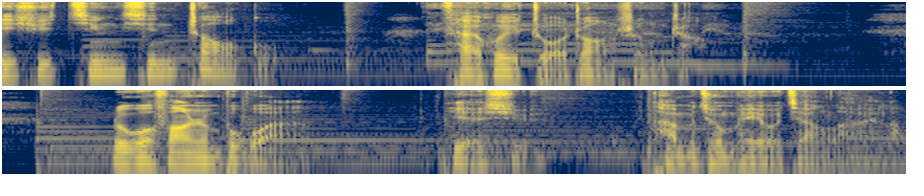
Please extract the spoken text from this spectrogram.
必须精心照顾，才会茁壮生长。如果放任不管，也许他们就没有将来了。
